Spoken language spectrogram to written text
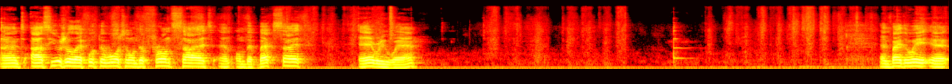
And as usual, I put the water on the front side and on the back side, everywhere. And by the way, uh,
